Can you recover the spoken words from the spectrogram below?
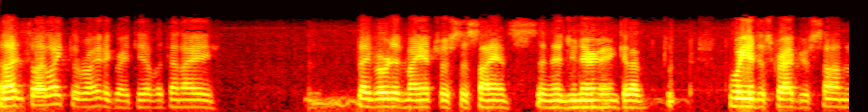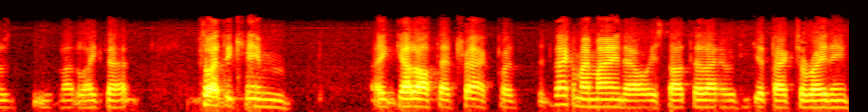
And I, so I liked to write a great deal, but then I diverted my interest to science and engineering because the way you described your son was not like that. So I became, I got off that track. But in the back of my mind, I always thought that I would get back to writing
